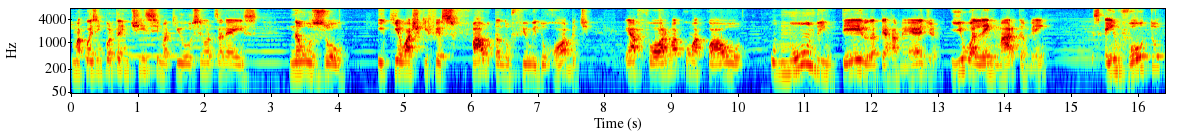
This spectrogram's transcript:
uma coisa importantíssima que o Senhor dos Anéis não usou e que eu acho que fez falta no filme do Hobbit é a forma com a qual o mundo inteiro da Terra-média e o além-mar também é envolto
